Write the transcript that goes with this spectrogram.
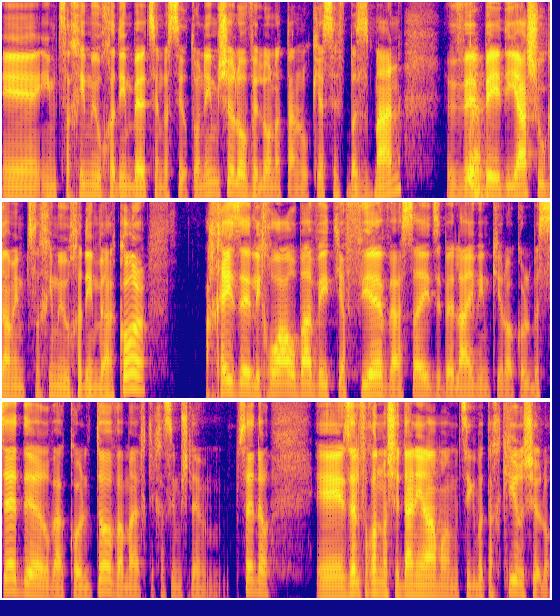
אה, עם צרכים מיוחדים בעצם לסרטונים שלו, ולא נתן לו כסף בזמן, ובידיעה שהוא גם עם צרכים מיוחדים והכל. אחרי זה לכאורה הוא בא והתייפייף ועשה את זה בלייבים כאילו הכל בסדר והכל טוב והמערכת יחסים שלהם בסדר. אה, זה לפחות מה שדניאל עמר מציג בתחקיר שלו.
